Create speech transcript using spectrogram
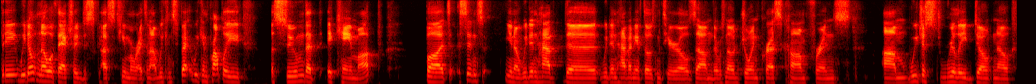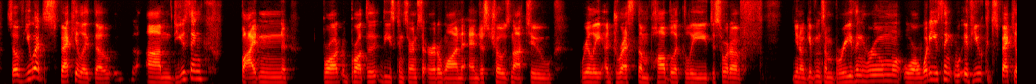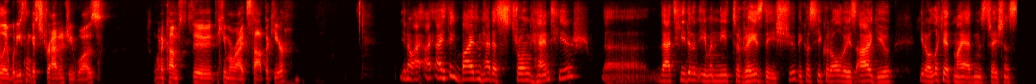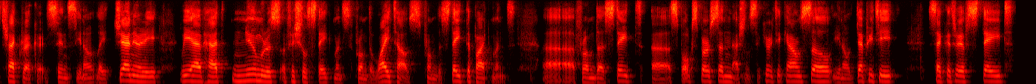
they we don't know if they actually discussed human rights or not. We can spe- we can probably assume that it came up, but since you know we didn't have the we didn't have any of those materials, um, there was no joint press conference. Um, we just really don't know. So if you had to speculate, though, um, do you think Biden brought brought the, these concerns to Erdogan and just chose not to really address them publicly to sort of you know, give him some breathing room? Or what do you think, if you could speculate, what do you think his strategy was when it comes to the human rights topic here? You know, I, I think Biden had a strong hand here uh, that he didn't even need to raise the issue because he could always argue, you know, look at my administration's track record since, you know, late January. We have had numerous official statements from the White House, from the State Department, uh, from the state uh, spokesperson, National Security Council, you know, Deputy Secretary of State.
